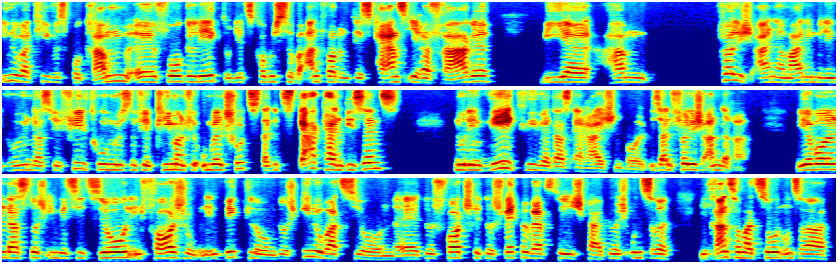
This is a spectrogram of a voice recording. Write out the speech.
innovatives Programm äh, vorgelegt. Und jetzt komme ich zur Beantwortung des Kerns Ihrer Frage. Wir haben völlig einer Meinung mit den Grünen, dass wir viel tun müssen für Klima und für Umweltschutz. Da gibt es gar keinen Dissens. Nur den Weg, wie wir das erreichen wollen, ist ein völlig anderer. Wir wollen das durch Investitionen in Forschung, in Entwicklung, durch Innovation, äh, durch Fortschritt, durch Wettbewerbsfähigkeit, durch unsere, die Transformation unserer,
